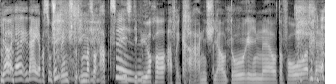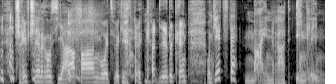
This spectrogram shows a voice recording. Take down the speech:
ja, ja, nein, aber sonst bringst du immer so abgespeiste Bücher, afrikanische Autorinnen oder einem Schriftsteller aus Japan, wo jetzt wirklich nicht jeder kennt. Und jetzt der Meinrad Inglin,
